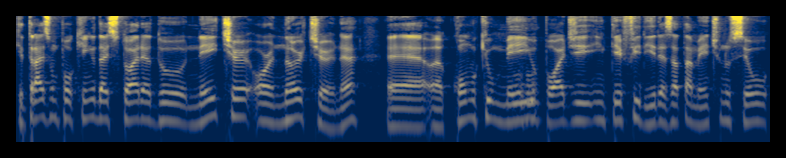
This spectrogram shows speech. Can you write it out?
que traz um pouquinho da história do nature or nurture, né? É, é, como que o meio uhum. pode interferir exatamente no seu,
